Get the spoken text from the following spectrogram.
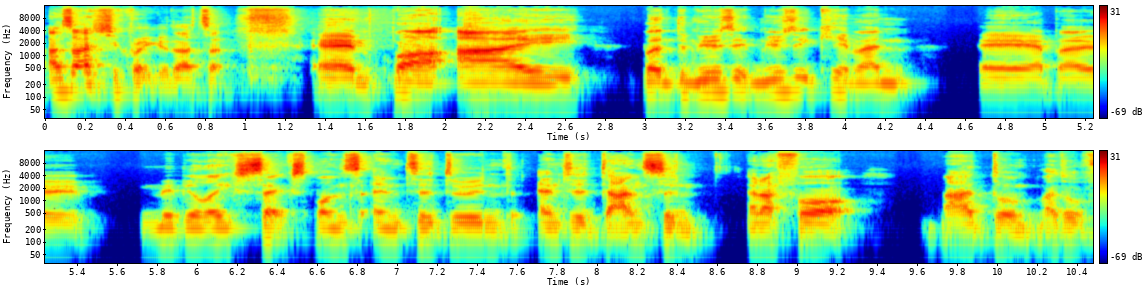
I was actually quite good at it. Um, but I, but the music, music came in uh, about maybe like six months into doing into dancing, and I thought I don't, I don't,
